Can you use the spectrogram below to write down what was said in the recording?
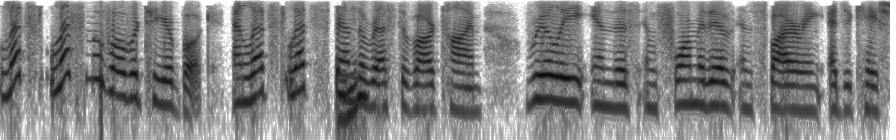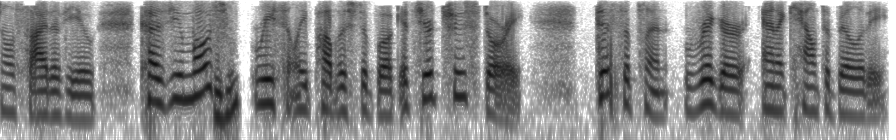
let's let's move over to your book and let's let's spend Mhm. the rest of our time really in this informative, inspiring, educational side of you cuz you most Mhm. recently published a book. It's your true story. Discipline, rigor, and accountability.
